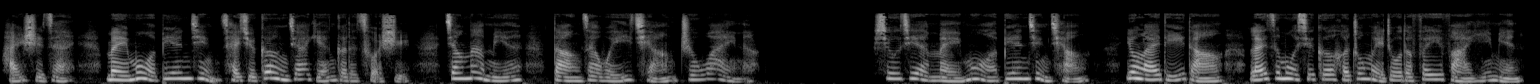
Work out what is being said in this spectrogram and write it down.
还是在美墨边境采取更加严格的措施，将难民挡在围墙之外呢？修建美墨边境墙，用来抵挡来自墨西哥和中美洲的非法移民，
